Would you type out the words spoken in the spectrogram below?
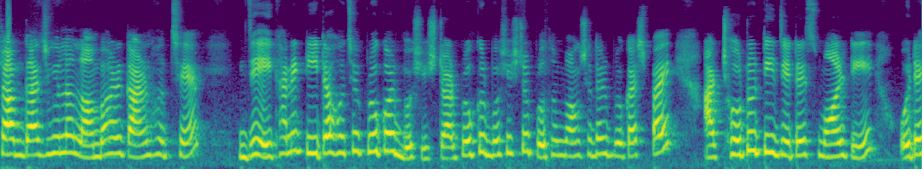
সব গাছগুলো লম্বা হওয়ার কারণ হচ্ছে যে এখানে টিটা হচ্ছে প্রকট বৈশিষ্ট্য। আর প্রকট বৈশিষ্ট্য প্রথম বংশধর প্রকাশ পায়। আর ছোট টি যেটা স্মল টি ওটা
